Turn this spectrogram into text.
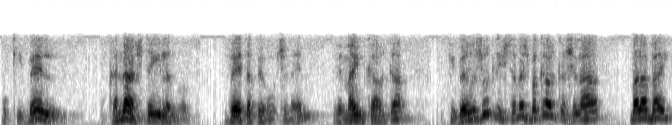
הוא קיבל, הוא קנה שתי אילנות ואת הפירות שלהם, ומה עם קרקע? הוא קיבל רשות להשתמש בקרקע של הבעל הבית.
